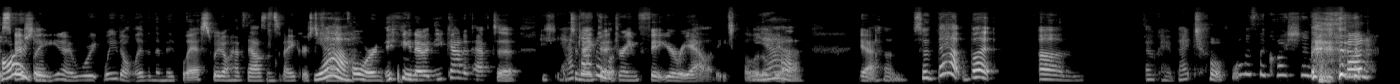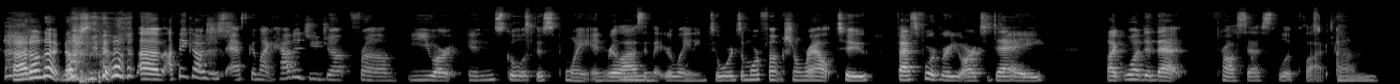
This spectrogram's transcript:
especially to- you know we, we don't live in the Midwest. We don't have thousands of acres to Yeah. farm corn. You know, you kind of have to have to make a that dream fit your reality a little yeah. bit. Yeah. Um, so that, but um, okay, back to what was the question? I don't know. No, um, I think I was just asking, like, how did you jump from you are in school at this point and Mm. realizing that you're leaning towards a more functional route to fast forward where you are today? Like, what did that process look like? um,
